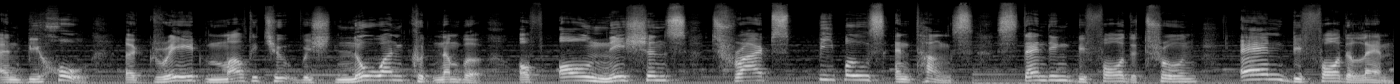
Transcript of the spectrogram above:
and behold, a great multitude which no one could number, of all nations, tribes, peoples, and tongues, standing before the throne and before the Lamb,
